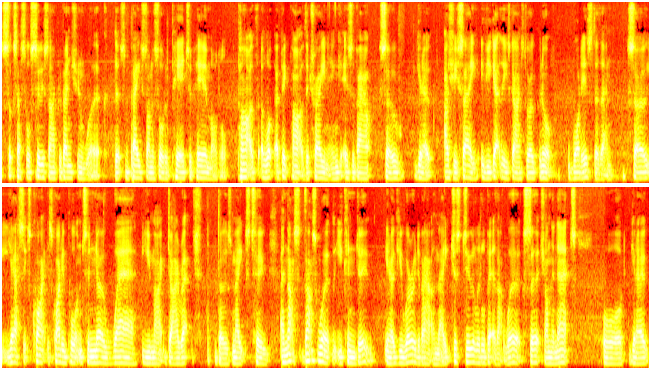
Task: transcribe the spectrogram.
successful suicide prevention work that's based on a sort of peer to peer model. Part of a, lot, a big part of the training is about so you know, as you say, if you get these guys to open up, what is there then? So yes, it's quite it's quite important to know where you might direct those mates to, and that's that's work that you can do. You know, if you're worried about a mate, just do a little bit of that work. Search on the net, or you know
